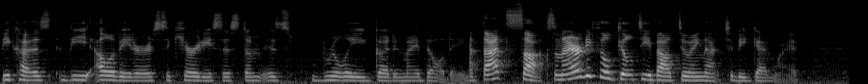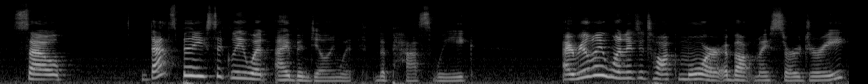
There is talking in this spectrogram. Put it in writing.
because the elevator security system is really good in my building. That sucks. And I already feel guilty about doing that to begin with. So that's basically what I've been dealing with the past week. I really wanted to talk more about my surgery,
